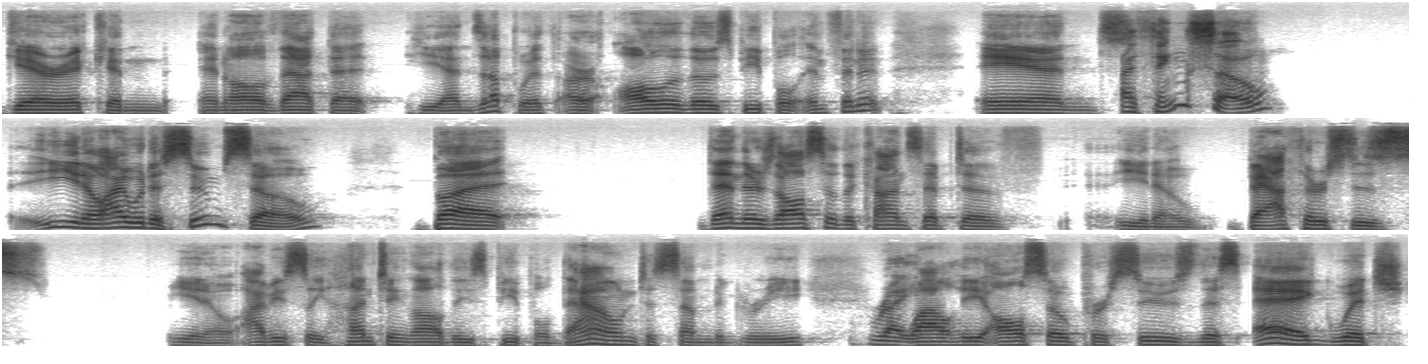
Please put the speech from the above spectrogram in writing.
garrick and and all of that that he ends up with are all of those people infinite and I think so. You know, I would assume so, but then there's also the concept of, you know, Bathurst is, you know, obviously hunting all these people down to some degree Right. while he also pursues this egg, which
